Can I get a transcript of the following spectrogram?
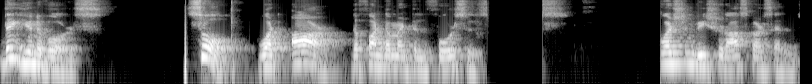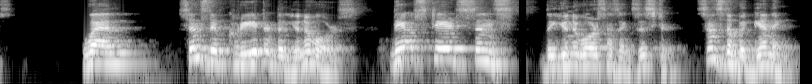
the universe. So, what are the fundamental forces? Question we should ask ourselves. Well, since they've created the universe, they have stayed since the universe has existed, since the beginning.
